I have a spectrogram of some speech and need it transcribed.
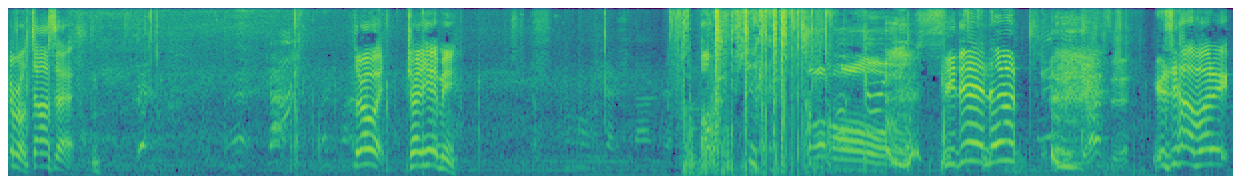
Gabriel, toss that. Throw it. Try to hit me. Oh, shit. Oh, He did, dude. gotcha. Good job, buddy.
